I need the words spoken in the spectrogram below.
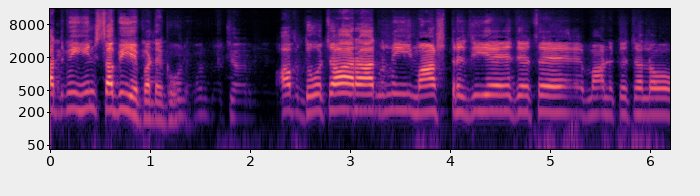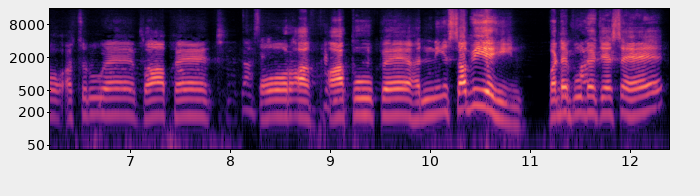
आदमी हीन सभी है बड़े बूढ़े अब दो चार आदमी मास्टर जी है जैसे मान के चलो असरू है बाप है और आकूप है हन्नी सभी है हीन बड़े बूढ़े जैसे है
